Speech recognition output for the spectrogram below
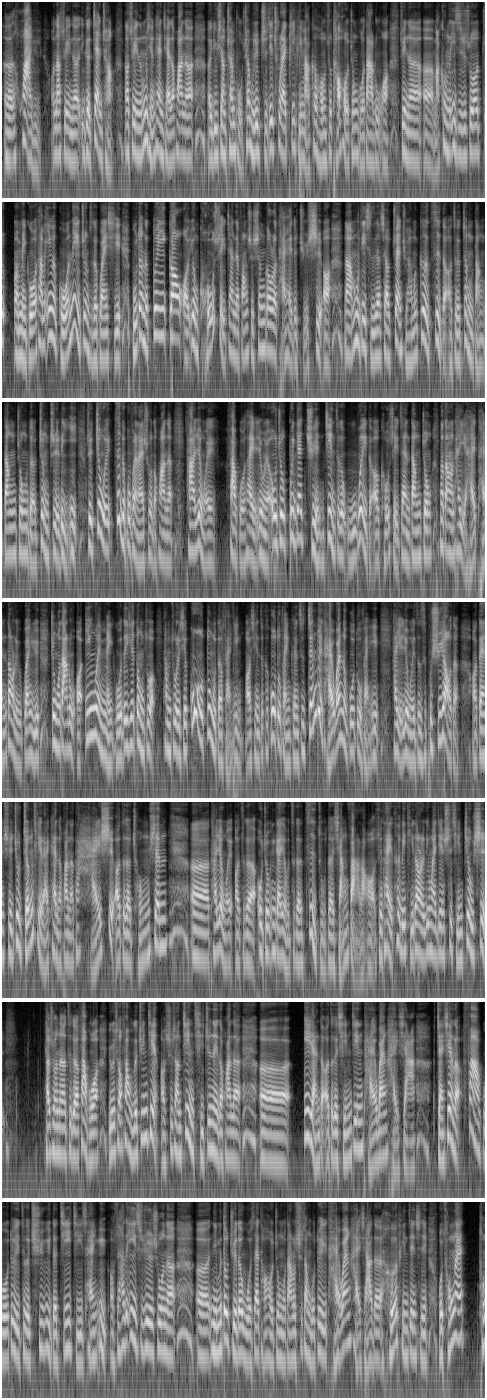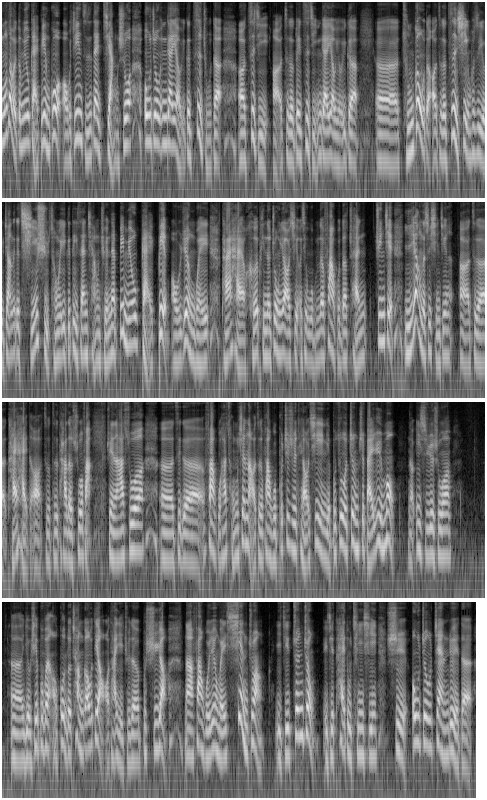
呃，话语哦，那所以呢，一个战场，那所以呢，目前看起来的话呢，呃，就像川普，川普就直接出来批评马克宏，说讨好中国大陆哦，所以呢，呃，马克宏的意思是说，中呃美国他们因为国内政治的关系，不断的堆高哦，用口水战的方式升高了台海的局势哦，那目的实际上是要赚取他们各自的呃这个政党当中的政治利益，所以就为这个部分来说的话呢，他认为。法国他也认为欧洲不应该卷进这个无谓的呃口水战当中。那当然，他也还谈到了有关于中国大陆哦，因为美国的一些动作，他们做了一些过度的反应哦。现在这个过度反应可能是针对台湾的过度反应，他也认为这是不需要的哦。但是就整体来看的话呢，他还是呃这个重申，呃，他认为哦这个欧洲应该有这个自主的想法了哦。所以他也特别提到了另外一件事情，就是。他说呢，这个法国有一艘法国的军舰啊，事实上近期之内的话呢，呃，依然的呃这个行经台湾海峡，展现了法国对这个区域的积极参与哦。所以他的意思就是说呢，呃，你们都觉得我在讨好中国大陆，事实上我对于台湾海峡的和平这件事情，我从来。从头到尾都没有改变过。哦，我今天只是在讲说，欧洲应该要有一个自主的，呃，自己啊、呃，这个对自己应该要有一个呃足够的哦这个自信，或是有这样的一个期许，成为一个第三强权，但并没有改变。哦，我认为台海和平的重要性，而且我们的法国的船军舰一样的是行经呃这个台海的哦，这个这是他的说法，所以呢，他说呃这个法国他重申了这个法国不支持挑衅，也不做政治白日梦，那意思就是说。呃，有些部分哦，过度唱高调哦，他也觉得不需要。那法国认为现状以及尊重以及态度清晰是欧洲战略的。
